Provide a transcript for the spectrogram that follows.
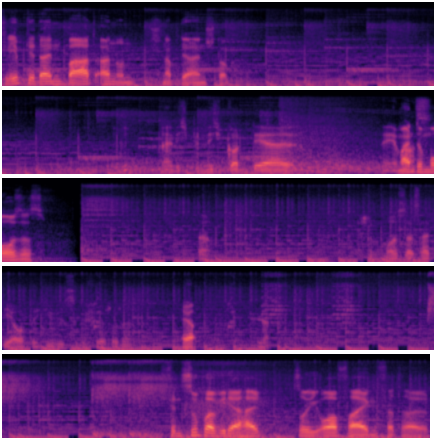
Kleb dir deinen Bart an und schnapp dir einen Stock. Nein, ich bin nicht Gott, der. Nee, Meinte was? Moses. Stimmt, Moses hat die auch durch die Wüste geführt, oder? Ja. Ja. finde super, wie der halt so die Ohrfeigen verteilt.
